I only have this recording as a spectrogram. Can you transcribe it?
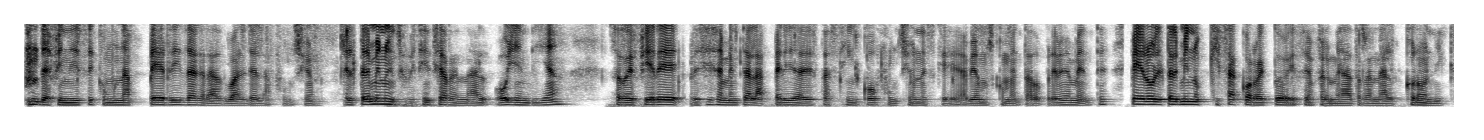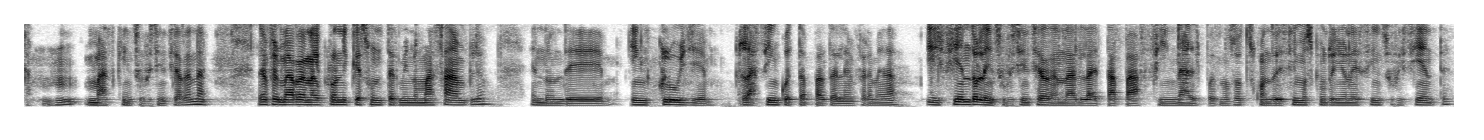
definirse como una pérdida gradual de la función. El término insuficiencia renal hoy en día se refiere precisamente a la pérdida de estas cinco funciones que habíamos comentado previamente, pero el término quizá correcto es enfermedad renal crónica, más que insuficiencia renal. La enfermedad renal crónica es un término más amplio en donde incluye las cinco etapas de la enfermedad y siendo la insuficiencia renal la etapa final, pues nosotros cuando decimos que un riñón es insuficiente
